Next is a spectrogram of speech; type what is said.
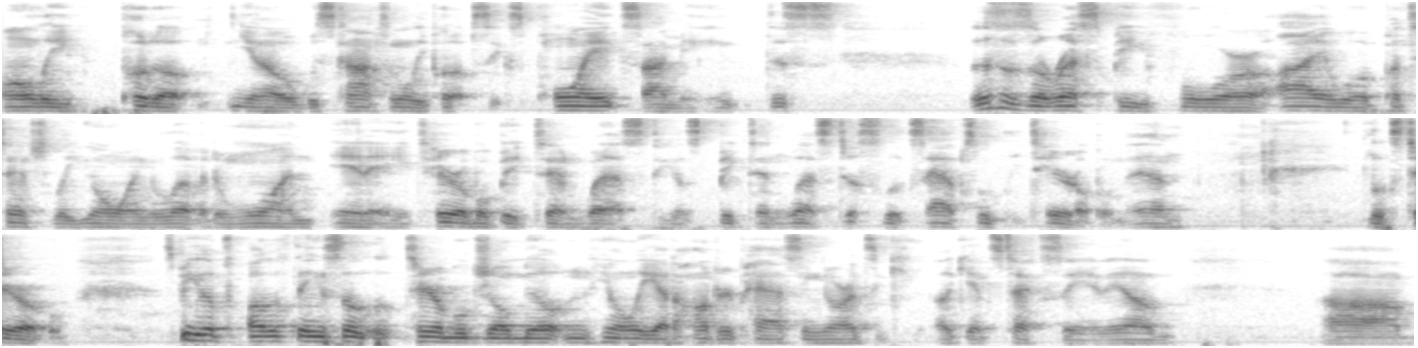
only put up, you know, Wisconsin only put up six points. I mean, this this is a recipe for Iowa potentially going 11 and 1 in a terrible Big Ten West because Big Ten West just looks absolutely terrible, man. It looks terrible. Speaking of other things that look terrible, Joe Milton, he only had 100 passing yards against Texas A&M. Uh,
